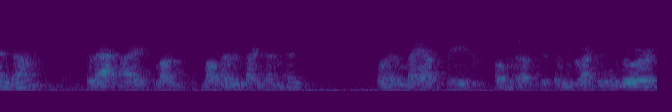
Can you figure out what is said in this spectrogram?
And, um, for that, I love, love them and thank them, and want to lay out the, open it up to some questions, or if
